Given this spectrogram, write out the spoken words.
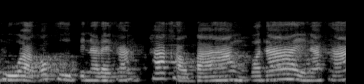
ครัวก็คือเป็นอะไรคะผ้าขาวบางก็ได้นะคะ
